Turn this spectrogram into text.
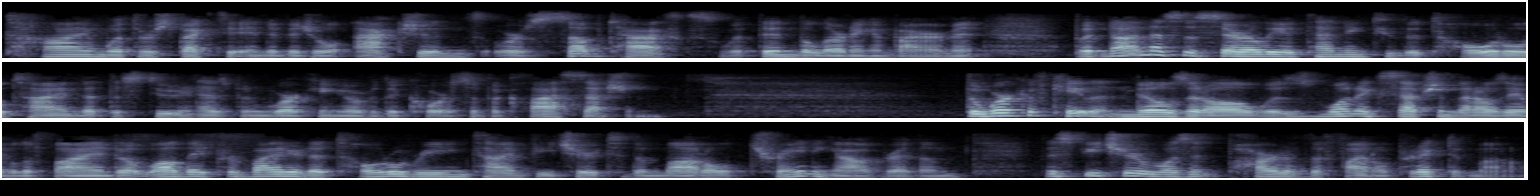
time with respect to individual actions or subtasks within the learning environment, but not necessarily attending to the total time that the student has been working over the course of a class session. The work of Caitlin Mills et al. was one exception that I was able to find, but while they provided a total reading time feature to the model training algorithm, this feature wasn't part of the final predictive model.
